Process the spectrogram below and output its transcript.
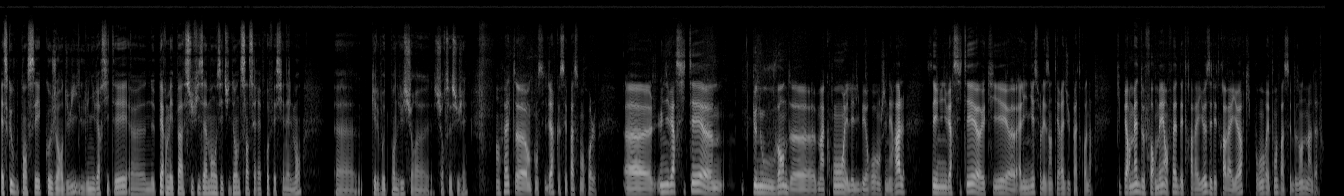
Est-ce que vous pensez qu'aujourd'hui, l'université ne permet pas suffisamment aux étudiants de s'insérer professionnellement Quel est votre point de vue sur, sur ce sujet? En fait, on considère que ce n'est pas son rôle. Euh, l'université euh, que nous vendent euh, Macron et les libéraux en général, c'est une université qui est alignée sur les intérêts du patronat, qui permet de former en fait des travailleuses et des travailleurs qui pourront répondre à ces besoins de main-d'œuvre.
